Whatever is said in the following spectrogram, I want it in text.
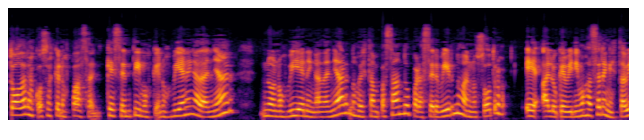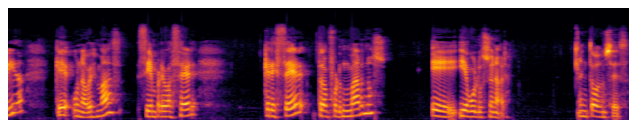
todas las cosas que nos pasan, que sentimos que nos vienen a dañar, no nos vienen a dañar, nos están pasando para servirnos a nosotros, eh, a lo que vinimos a hacer en esta vida, que una vez más siempre va a ser crecer, transformarnos eh, y evolucionar. Entonces,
